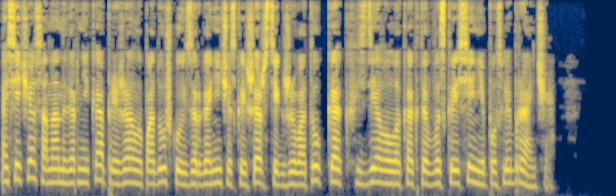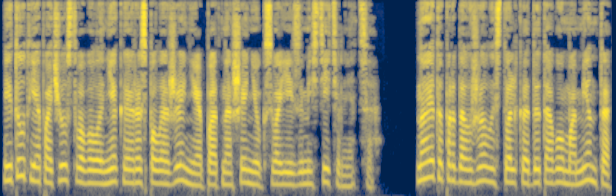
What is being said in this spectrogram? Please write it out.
А сейчас она наверняка прижала подушку из органической шерсти к животу, как сделала как-то в воскресенье после бранча. И тут я почувствовала некое расположение по отношению к своей заместительнице. Но это продолжалось только до того момента,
